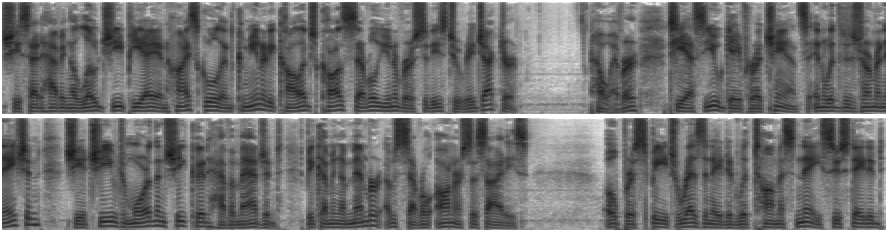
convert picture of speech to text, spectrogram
She said having a low GPA in high school and community college caused several universities to reject her. However, TSU gave her a chance, and with determination, she achieved more than she could have imagined, becoming a member of several honor societies. Oprah's speech resonated with Thomas Nace, who stated,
